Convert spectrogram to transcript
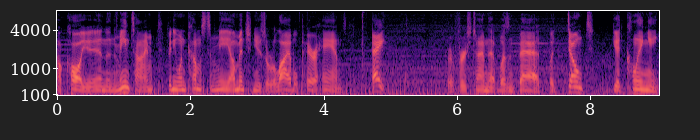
I'll call you in. In the meantime, if anyone comes to me, I'll mention you as a reliable pair of hands. Hey, for a first time, that wasn't bad, but don't get clingy.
